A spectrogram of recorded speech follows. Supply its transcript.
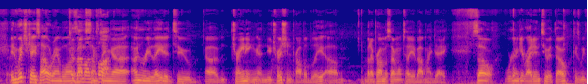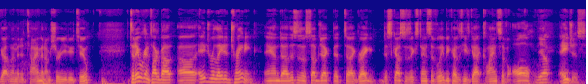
In which case, I'll ramble on about I'm on the something uh, unrelated to um, training and nutrition, probably. Um, but I promise I won't tell you about my day. So we're going to get right into it, though, because we've got limited time, and I'm sure you do too. Today, we're going to talk about uh, age-related training, and uh, this is a subject that uh, Greg discusses extensively because he's got clients of all yep. ages,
